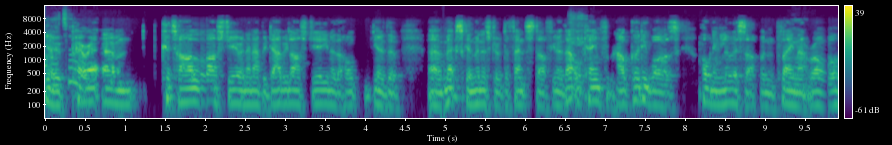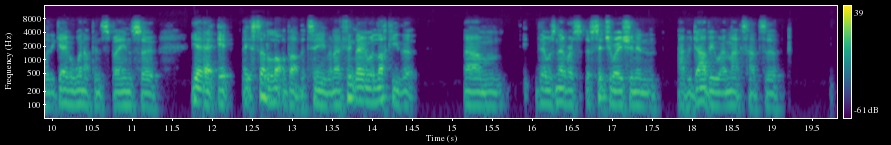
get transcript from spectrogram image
You Not know, at all. Perez, um, Qatar last year and then Abu Dhabi last year. You know, the whole you know the uh, Mexican Minister of Defense stuff. You know, that all came from how good he was holding Lewis up and playing that role. that he gave a win up in Spain. So yeah, it it said a lot about the team, and I think they were lucky that um, there was never a, a situation in Abu Dhabi where Max had to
